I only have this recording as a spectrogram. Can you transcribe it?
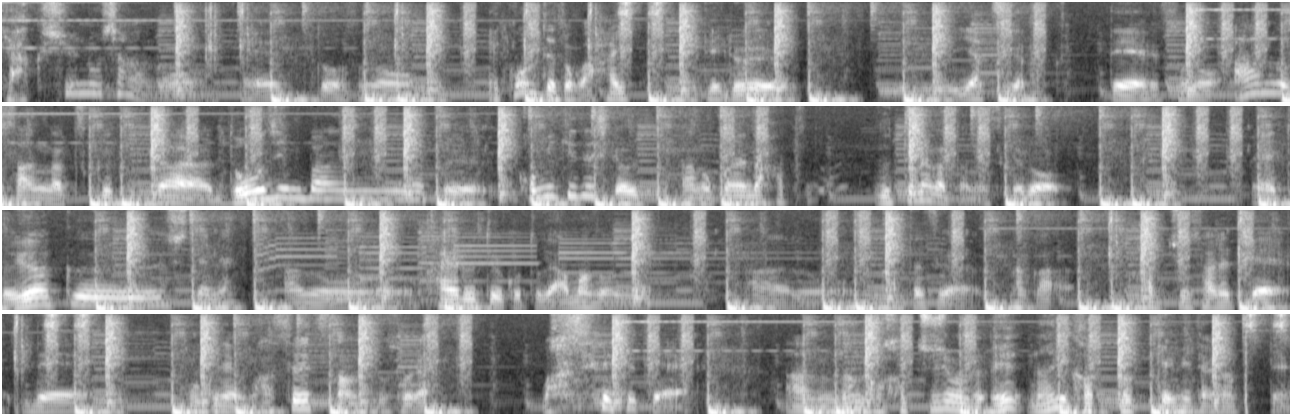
逆襲のシャアの,、えーとその絵コンテとか入ってるやつじゃなくてその安野さんが作った同人版のやつコミケでしかあのこの間売ってなかったんですけど、えーと、予約してねあの買えるということで Amazon であの買ったやつがなんか発注されてで僕ね忘れてたんですよそれ。忘れててあのなんか発注しました。え何買ったっけ？みたいになって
